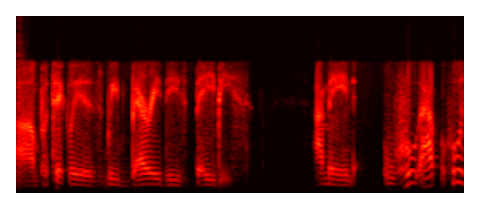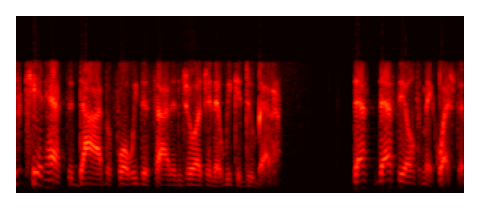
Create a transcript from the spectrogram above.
um, particularly as we bury these babies. I mean, who whose kid has to die before we decide in Georgia that we could do better? That's that's the ultimate question.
